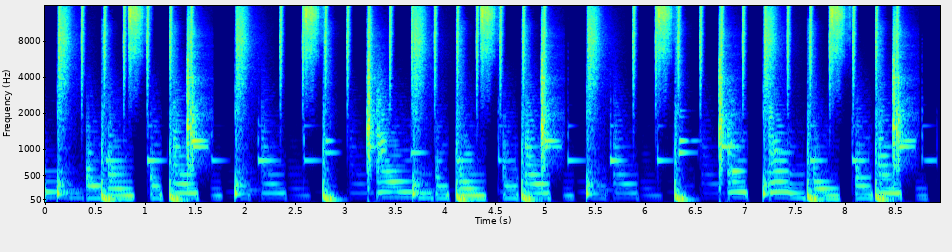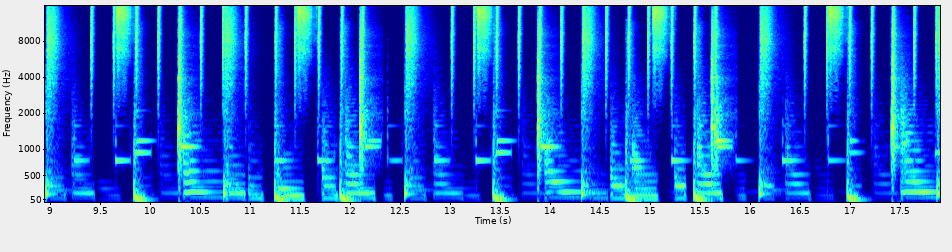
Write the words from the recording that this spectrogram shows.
Bye.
